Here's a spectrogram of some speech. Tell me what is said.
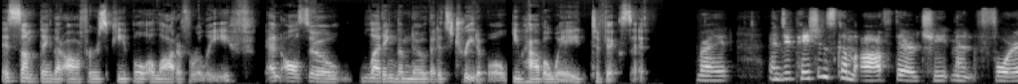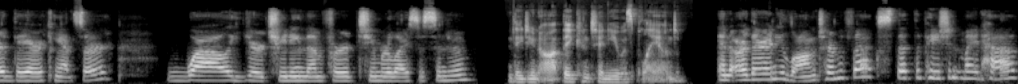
is something that offers people a lot of relief and also letting them know that it's treatable. You have a way to fix it. Right. And do patients come off their treatment for their cancer while you're treating them for tumor lysis syndrome? They do not. They continue as planned. And are there any long term effects that the patient might have?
